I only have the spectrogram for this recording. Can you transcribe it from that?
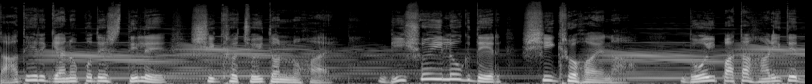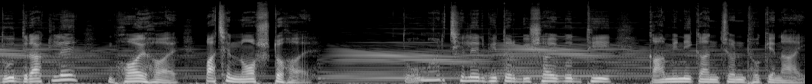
তাদের জ্ঞানোপদেশ দিলে শীঘ্র চৈতন্য হয়। বিষয়ী লোকদের শীঘ্র হয় না। দই পাতা হাঁড়িতে দুধ রাখলে ভয় হয়, পাছে নষ্ট হয়। তোমার ছেলের ভিতর বিষয়বুদ্ধি কামিনী কাঞ্চন ঢোকে নাই।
